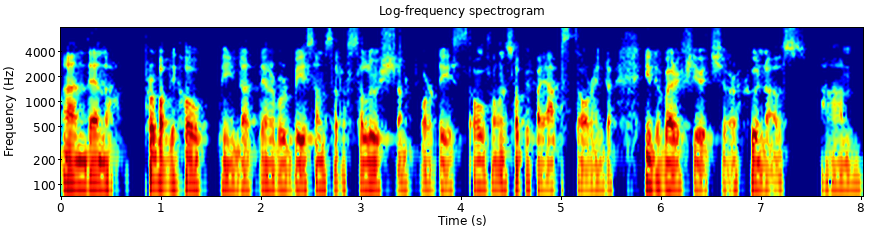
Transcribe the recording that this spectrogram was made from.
and then probably hoping that there would be some sort of solution for this also in Shopify App Store in the in the very future. Who knows? Um,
